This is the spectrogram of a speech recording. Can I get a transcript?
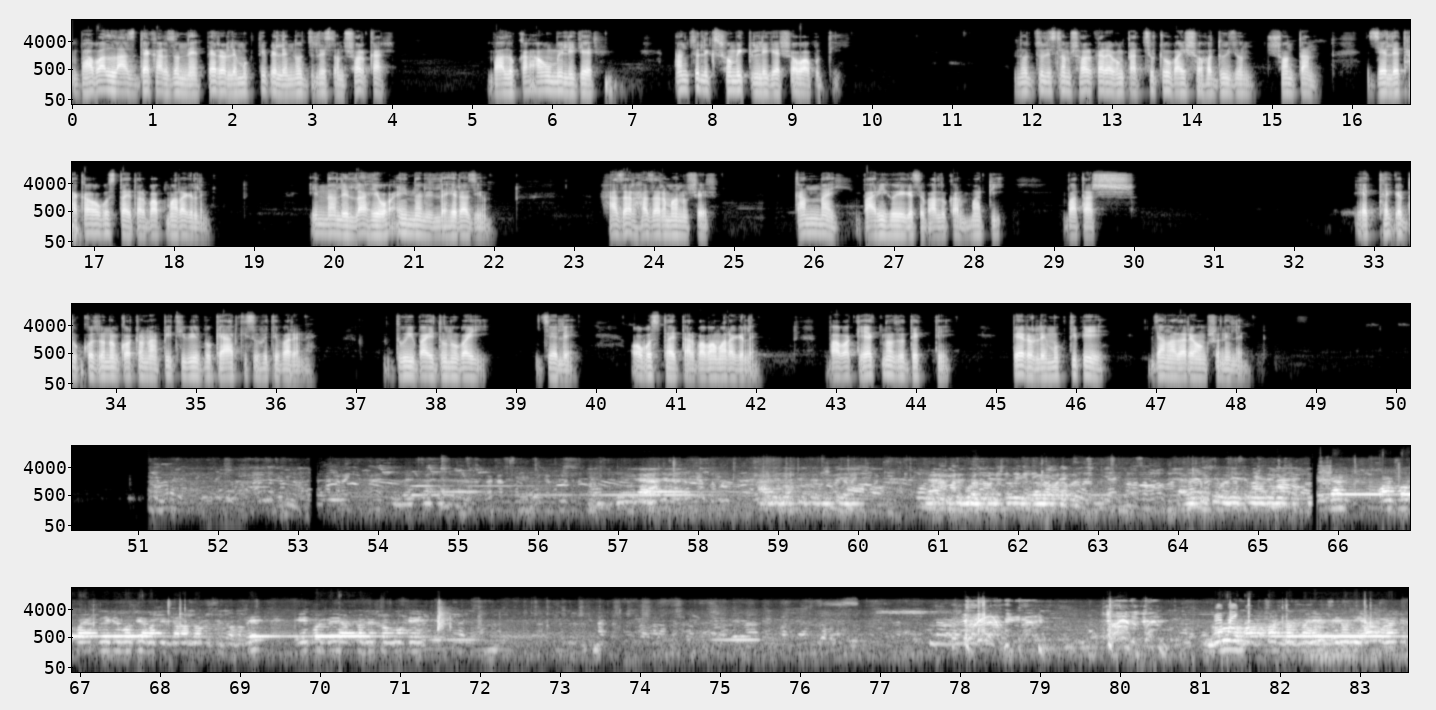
বাবার লাশ দেখার জন্যে পেরোলে মুক্তি পেলেন নজরুল ইসলাম সরকার, বালুকা আওয়ামী লীগের, আঞ্চলিক শ্রমিক লীগের সভাপতি। নজরুল ইসলাম সরকার এবং তার ছোট ভাই সহ দুইজন সন্তান জেলে থাকা অবস্থায় তার বাপ মারা গেলেন। ইন্না লিল্লাহি ওয়া ইন্না লিল্লাহি রাজিউন। হাজার হাজার মানুষের কান্নায় বাড়ি হয়ে গেছে ভালুকার মাটি। বাতাস। এর থেকে দুঃখজনক ঘটনা, পৃথিবীর বুকে আর কিছু হইতে পারে না। দুই ভাই, দুনু ভাই জেলে অবস্থায় তার বাবা মারা গেলেন। বাবাকে এক নজর দেখতে পেরোলে মুক্তি পেয়ে জানাজারে অংশ নিলেন। অল্প কয়েক মিনিটের মধ্যে আমাদের জানাজা অনুষ্ঠিত হবে। এই পর্যায়ে আপনাদের সম্মুখে মাস্টার সাহেব বিরোধীরা ওনাকে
